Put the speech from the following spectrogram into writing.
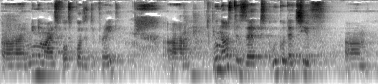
uh, minimize false positive rate, um, we noticed that we could achieve um,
